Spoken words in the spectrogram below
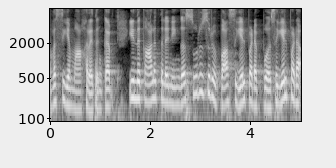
அவசியமாகிறதுங்க. இந்த காலத்தில் நீங்கள் சுறுசுறுப்பாக செயல்பட செயல்பட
